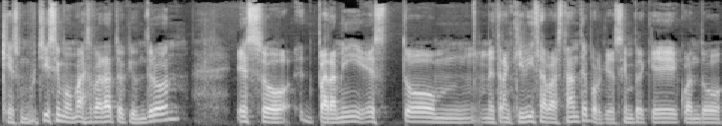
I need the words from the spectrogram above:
que es muchísimo más barato que un dron, eso para mí esto mm, me tranquiliza bastante porque siempre que cuando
